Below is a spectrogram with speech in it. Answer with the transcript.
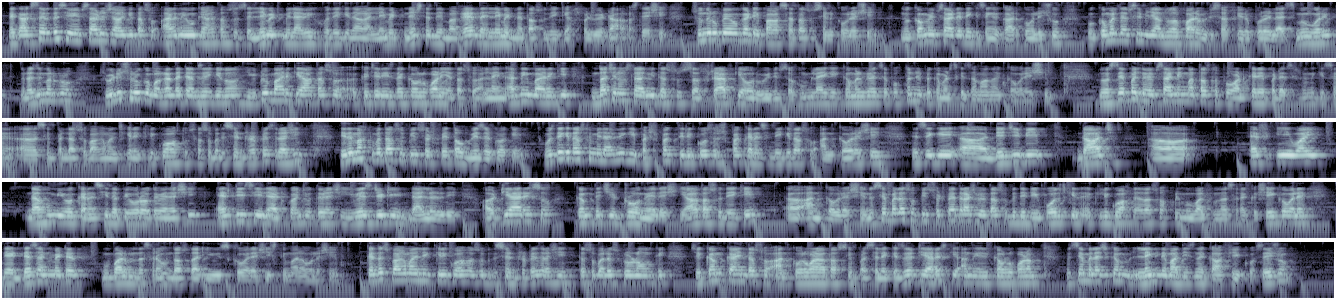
لکه اکثر داسې ویب سایټ چې هغه کې تاسو ارنې وکړي هغه تاسو څه لیمټ ملاویږي خو دې کې دغه لیمټ نشته دی بغیر د لیمټ نه تاسو دې کې خپل ویډرا اخیستی شئ څومره روپۍ وګټي په هغه سره تاسو سینډ کولی شئ نو کوم ویب سایټ دې کې څنګه کار کولی شو مکمل تفصیل به جان دوه لپاره ویډیو اخیر پورې لازمي وګورئ نو راځئ ملګرو چې ویډیو شروع کوم غلطه ټایم ځای کېدو یوټیوب باره کې تاسو کچري زده کول غواړئ یا تاسو انلاین ارنینګ باره کې نو دا چینل اوس لازمي تاسو سبسکرایب کړئ او ویډیو سره هم لایک کړئ کوم ملګری څه پوښتنې په کمنټس کې زمانه کولای شي نو سمپل د ویب سایټ لینک ما تاسو ته پرووایډ کړی په ډسکرپشن کې سمپل تاسو باغ باندې کله کلیک واغستو تاسو به د سنټر پیس راشي د نه مخکې به تاسو پی سرټ فیته ویزټ وکړئ اوس دغه تاسو ملاویږي په شپږ طریقو سره شپږ کرنسي دغه تاسو ان کولای شي جیسے کې ډي جی بي ډاج اف ای وای دا هم یو کرنسی د پیور او ته ویل شي ال ټي سي لایټ کوین چې ته ویل شي یو اس ډي ټي ډالر دی او ټي ار ایکس کم ته چې ټرون ویل شي هغه تاسو دې کې ان کول شي نو سمبل تاسو په سټفه تر شي تاسو به د ډیپوزټ کې کلیک واخلئ تاسو خپل موبایل فون سره کشي کولای د ډزنټ میټر موبایل فون سره هم تاسو دا یوز کولای شي استعمالول شي کله تاسو هغه باندې کلیک واخلئ تاسو د سنټر پیس راشي تاسو بل سکرول ډاون کوي چې کم کاین تاسو ان کول غواړئ تاسو سمپل سلیکټ زه ټي ار ایکس کې ان کول غواړم نو سمبل چې کم لینک د ماده نه کافي کو سې شو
